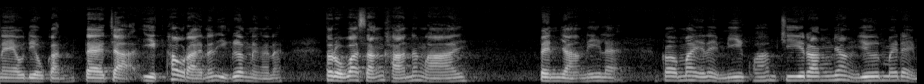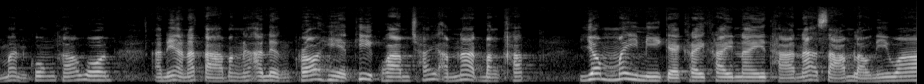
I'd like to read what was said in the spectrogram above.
แนวเดียวกัน แต่จะอีกเท่าไหร่นั้นอีกเรื่องหนึ่งอะนะสรุปว่าสังขารทั้งหลายเป็นอย่างนี้แหละ ก็ไม่ได้มีความจีรังยั่งยืนไม่ได้มั่นคงท้าวร อันนี้อนัตตาบ้างนะ อันหนึ่ง เพราะเหตุที่ความใช้อำนาจบังคับ ย่อมไม่มีแก่ใครๆในฐานะสามเหล่านี้ว่า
